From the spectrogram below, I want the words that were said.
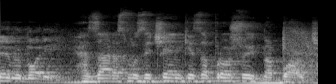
Everybody. А зараз музиченьки запрошують на парті.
